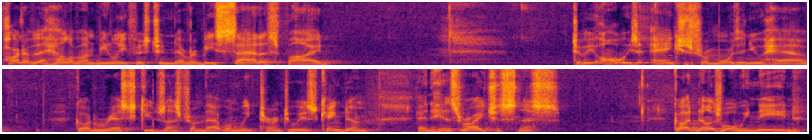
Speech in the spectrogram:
Part of the hell of unbelief is to never be satisfied, to be always anxious for more than you have. God rescues us from that when we turn to His kingdom and His righteousness. God knows what we need.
